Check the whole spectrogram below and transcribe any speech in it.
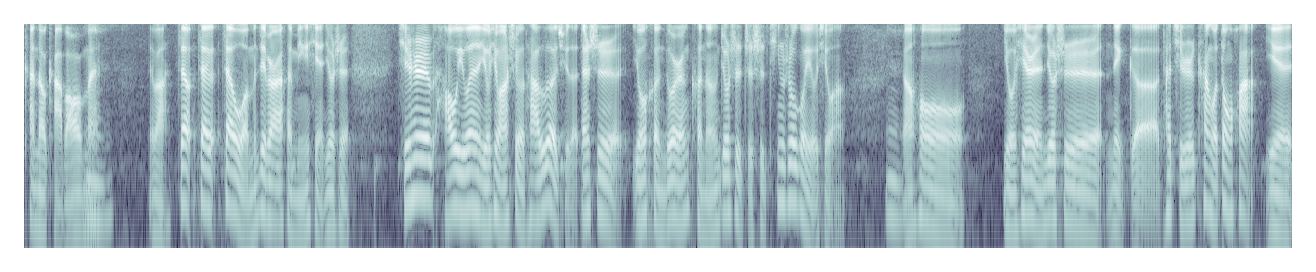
看到卡包卖，嗯对吧？在在在我们这边很明显就是，其实毫无疑问，游戏王是有它的乐趣的，但是有很多人可能就是只是听说过游戏王，嗯然后有些人就是那个他其实看过动画，也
